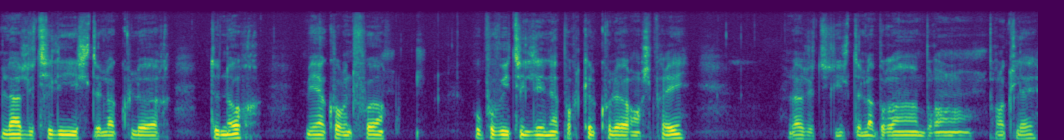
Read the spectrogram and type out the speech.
Là, j'utilise de la couleur de Nord, mais encore une fois, vous pouvez utiliser n'importe quelle couleur en spray. Là, j'utilise de la brun, brun, brun clair.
